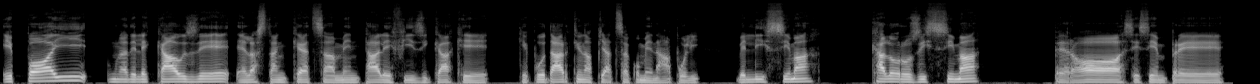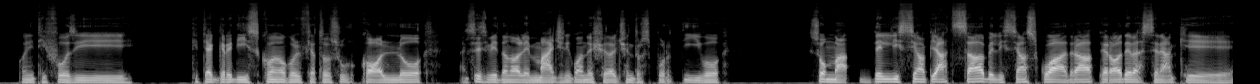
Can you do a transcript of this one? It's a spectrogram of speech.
E poi una delle cause è la stanchezza mentale e fisica che, che può darti una piazza come Napoli. Bellissima, calorosissima, però sei sempre con i tifosi che ti aggrediscono col fiato sul collo, anche Sì. si vedono le immagini quando esce dal centro sportivo. Insomma, bellissima piazza, bellissima squadra, però deve essere anche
